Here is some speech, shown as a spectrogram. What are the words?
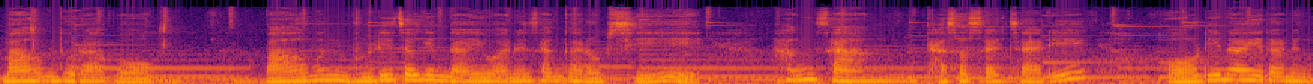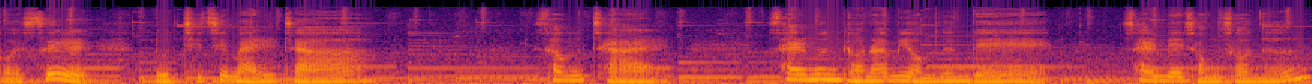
마음 돌아봄. 마음은 물리적인 나이와는 상관없이 항상 다섯 살짜리 어린아이라는 것을 놓치지 말자. 성찰. 삶은 변함이 없는데 삶의 정서는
